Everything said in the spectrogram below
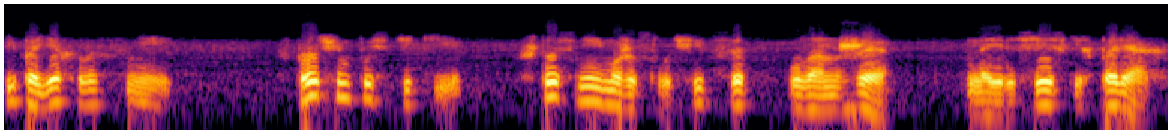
и поехала с ней. Впрочем, пустяки. Что с ней может случиться у Ланже на Елисейских полях?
